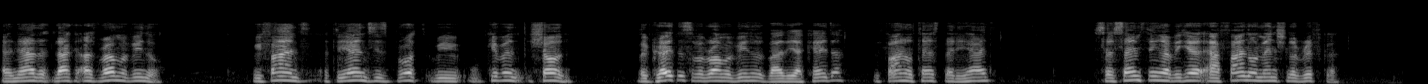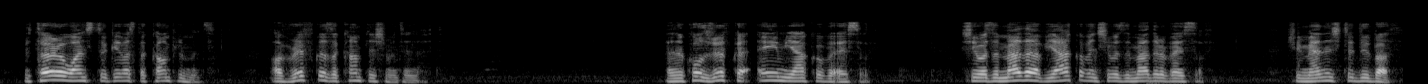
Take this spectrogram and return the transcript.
And now that, like Avram Avinu, we find at the end he's brought, we given, shown the greatness of Abraham Avinu by the Akedah, the final test that he had. So same thing over here, our final mention of Rivka. The Torah wants to give us the compliment of Rivka's accomplishment in that. And it calls Rivka Aim Yaakov Esav. She was the mother of Yaakov and she was the mother of Esav. She managed to do both.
